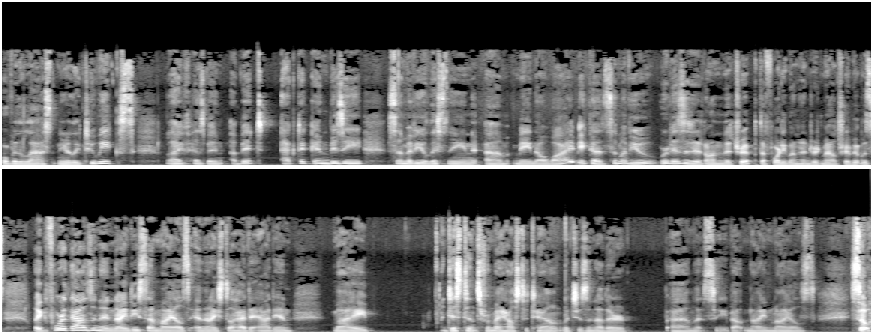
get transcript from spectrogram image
over the last nearly two weeks. Life has been a bit hectic and busy. Some of you listening um, may know why, because some of you were visited on the trip, the 4,100 mile trip. It was like 4,090 some miles, and then I still had to add in my distance from my house to town, which is another, um, let's see, about nine miles. So,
